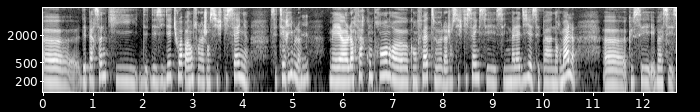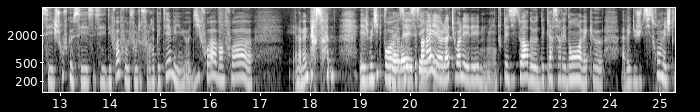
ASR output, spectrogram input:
Euh, des personnes qui. Des, idées, tu vois, par exemple sur la gencive qui saigne, c'est terrible. Mm. Mais euh, leur faire comprendre euh, qu'en fait, la gencive qui saigne, c'est une maladie et c'est pas normal. que c'est, bah c'est, je trouve que c'est, des fois, il faut, faut, faut, le répéter, mais dix fois, vingt fois, à la même personne. Et je me dis que pour bah c'est pareil, là tu vois, les, toutes les histoires d'éclaircir les dents avec, euh, avec du jus de citron, mais tu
